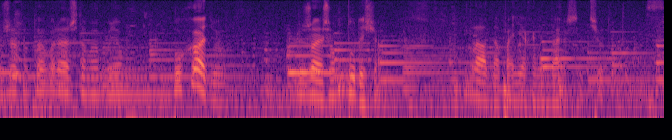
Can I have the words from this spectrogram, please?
уже тут говорят, что мы будем бухать в ближайшем будущем. Ладно, поехали дальше. Что тут у нас?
